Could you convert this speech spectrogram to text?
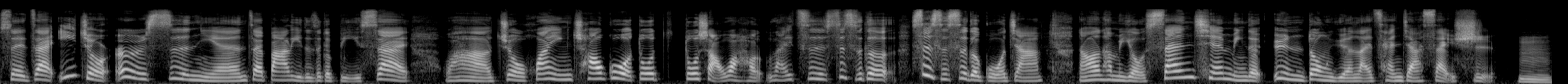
所以在一九二四年在巴黎的这个比赛，哇，就欢迎超过多多少哇？好，来自四十个四十四个国家，然后他们有三千名的运动员来参加赛事。嗯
